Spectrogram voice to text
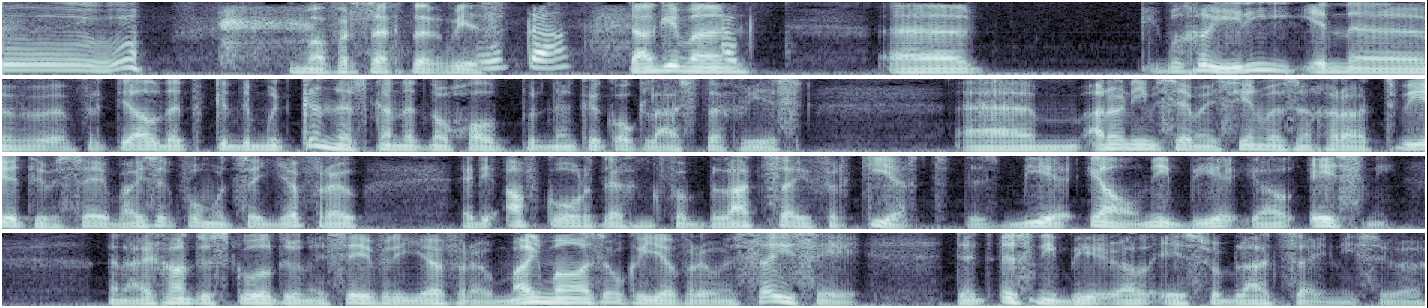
Ooh, maar versigtig wees. Okay. Dankie man. Okay. Uh ek wil gou hierdie een uh, vertel dit met kinders kan dit nogal dink ek ook lastig wees. Ehm um, anoniem sê my seun was in graad 2 toe sê wys ek vir hom met sy juffrou het die afkorting vir bladsy verkeerd. Dis BL nie BLS nie. En hy gaan toe skool toe en hy sê vir die juffrou, "My ma is ook 'n juffrou en sy sê dit is nie BLS vir bladsy nie. So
